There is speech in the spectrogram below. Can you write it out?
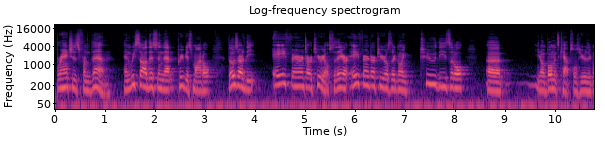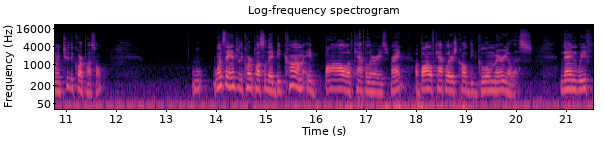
branches from them. And we saw this in that previous model. Those are the afferent arterioles. So they are afferent arterioles. They're going to these little uh, you know, Bowman's capsules here. They're going to the corpuscle. Once they enter the corpuscle, they become a ball of capillaries, right? A ball of capillaries called the glomerulus. Then we've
